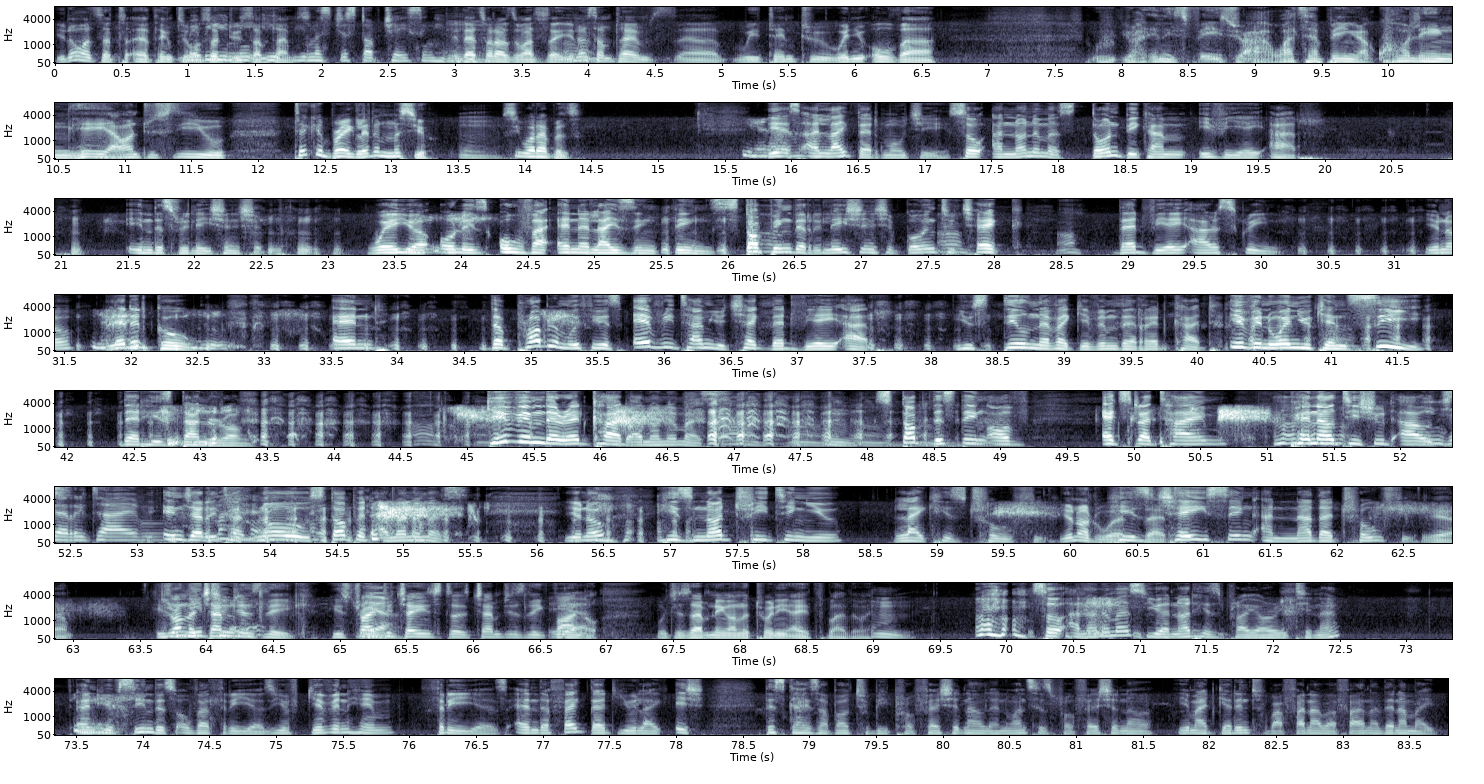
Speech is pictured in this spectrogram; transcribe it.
You know what's a t- a thing to Maybe also you, do need, you, sometimes. you must just stop chasing him. That's what I was about to say. You know, Mm. sometimes uh, we tend to, when you over, you are in his face, you are WhatsApping, you are calling, hey, I want to see you. Take a break, let him miss you. Mm. See what happens. Yeah. Yes, I like that, Mochi. So, anonymous, don't become E EVAR hmm. in this relationship where you are always over analyzing things, stopping the relationship, going to Oh. check Oh. that VAR screen. You know, let it go. And the problem with you is every time you check that VAR, you still never give him the red card, even when you can see that he's done wrong. Give him the red card, Anonymous. Mm. Stop this thing of extra time, penalty shootouts, Injury time. injury time. No, stop it, Anonymous. You know, he's not treating you like his trophy. You're not worth He's that. chasing another trophy. yeah. He's You on the need to- Champions League. He's trying Yeah. to change the Champions League Yeah. final, which is happening on the 28th, by the way. Mm. so, Anonymous, you are not his priority, no? And Yeah. you've seen this over three years. You've given him three years. And the fact that you like, ish, this guy's about to be professional. And once he's professional, he might get into Bafana Bafana. Then I might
